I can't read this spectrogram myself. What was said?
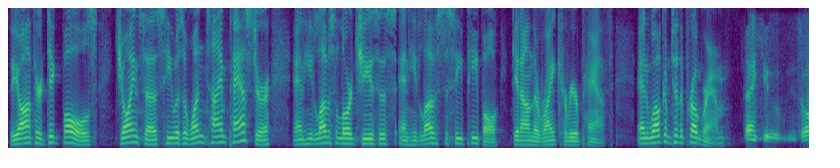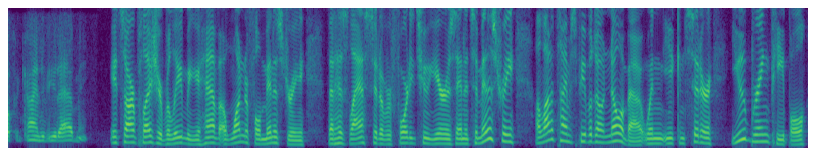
The author Dick Bolles joins us. He was a one time pastor and he loves the Lord Jesus and he loves to see people get on the right career path. And welcome to the program. Thank you. It's awfully kind of you to have me. It's our pleasure. Believe me, you have a wonderful ministry that has lasted over 42 years, and it's a ministry a lot of times people don't know about when you consider you bring people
